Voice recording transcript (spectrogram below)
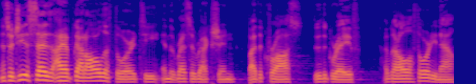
And so Jesus says, I have got all authority in the resurrection, by the cross, through the grave. I've got all authority now.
